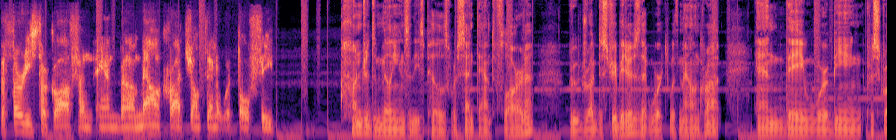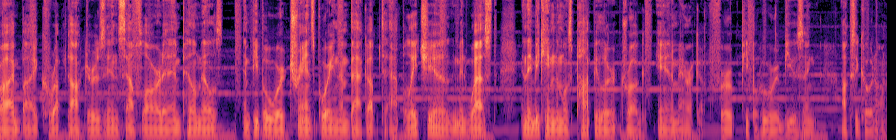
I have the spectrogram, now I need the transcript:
the 30s took off, and and uh, Mallinckrodt jumped in it with both feet. Hundreds of millions of these pills were sent down to Florida through drug distributors that worked with Mallinckrodt, and they were being prescribed by corrupt doctors in South Florida and pill mills, and people were transporting them back up to Appalachia, the Midwest, and they became the most popular drug in America for people who were abusing oxycodone.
